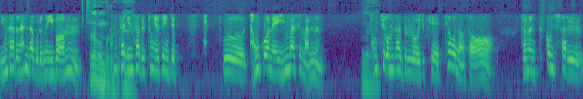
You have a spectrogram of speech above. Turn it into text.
인사를 한다 그러면 이번 수사본부를. 검찰 네. 인사를 통해서 이제 그 정권의 입맛에 맞는 네. 정치 검사들로 이렇게 채워 넣어서 저는 특검 수사를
